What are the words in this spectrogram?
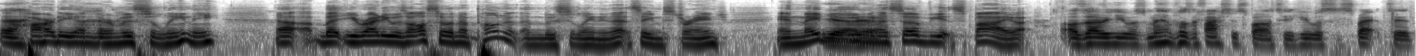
uh, party under Mussolini. Uh, but you're right, he was also an opponent of Mussolini. That seems strange. And maybe yeah, even yeah. a Soviet spy although he was a member of the fascist party, he was suspected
